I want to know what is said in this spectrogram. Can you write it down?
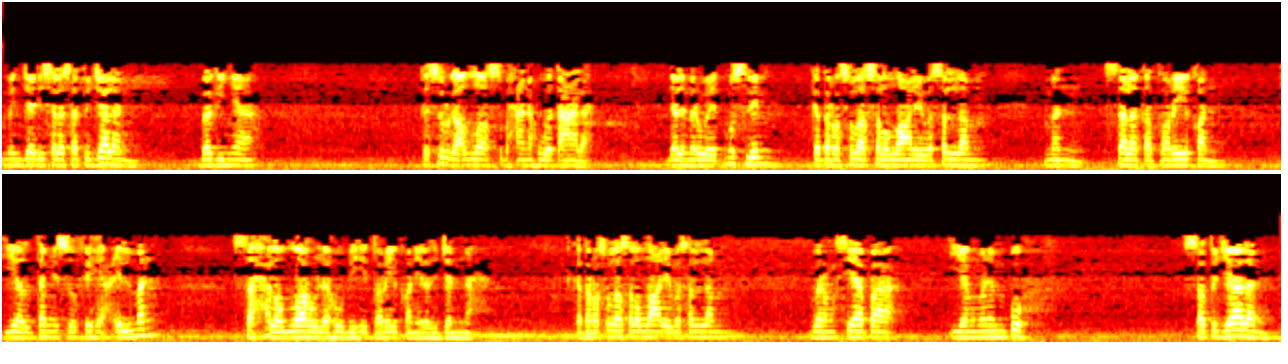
menjadi salah satu jalan baginya ke surga Allah Subhanahu wa taala. Dalam riwayat Muslim Kata Rasulullah sallallahu alaihi wasallam, "Man salaka tariqan yaltamisu fihi ilman, sahalallahu lahu bihi tariqan ilal jannah." Kata Rasulullah sallallahu alaihi wasallam, barang siapa yang menempuh satu jalan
